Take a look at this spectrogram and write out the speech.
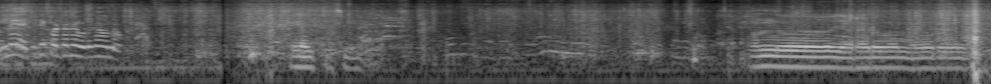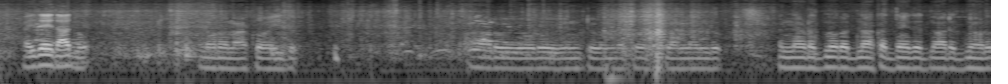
ಇಲ್ಲೇ ಎಚ್ ಡಿ ಕೊಟ್ಟಾನೆ ಹುಡುಗ ಅವನು. ಒಂದು, ಎರಡು, ಮೂರು, ಐದೈದು ಆದವು. ಮೂರು, ನಾಲ್ಕು, ಐದು. ಆರು, ಏಳು, ಎಂಟು, ಒಂಬತ್ತು, ಹತ್ತು, ಹನ್ನೊಂದು, ಹನ್ನೆರಡು, ಹದಿಮೂರು, ಹದಿನಾಲ್ಕು, ಹದಿನೈದು, ಹದಿನಾರು, ಹದಿನೇಳು,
